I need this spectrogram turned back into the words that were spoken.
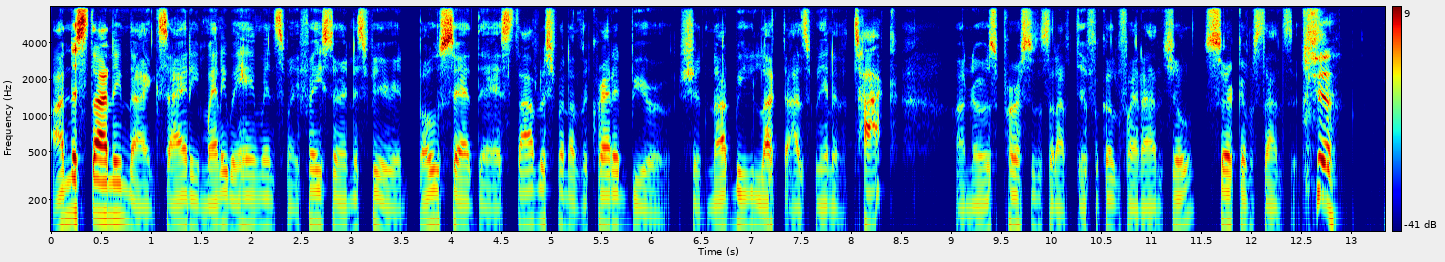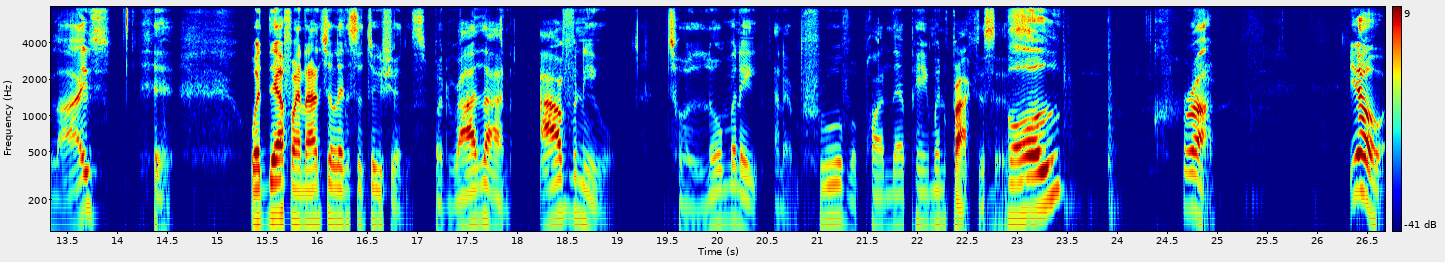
Understanding the anxiety many Bahamians may face during this period, both said the establishment of the Credit Bureau should not be looked as being an attack on those persons that have difficult financial circumstances Lies. with their financial institutions, but rather an avenue to illuminate and improve upon their payment practices. Bull crap. Yo,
